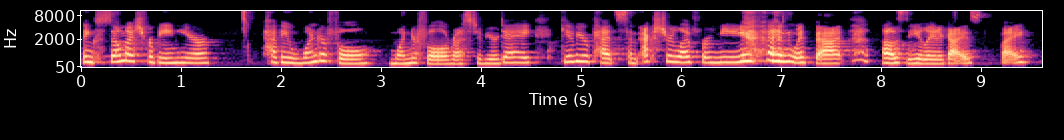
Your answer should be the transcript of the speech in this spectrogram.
Thanks so much for being here. Have a wonderful, wonderful rest of your day. Give your pets some extra love from me. And with that, I'll see you later, guys. Bye.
